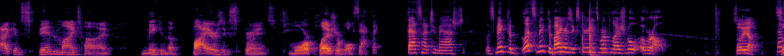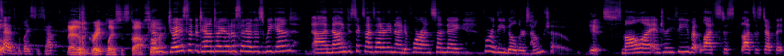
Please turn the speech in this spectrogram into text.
I can spend my time making the buyer's experience more pleasurable. Exactly. That's not too mashed. Let's make the let's make the buyer's experience more pleasurable overall. So yeah, That's so a good place to stop. that is a great place to stop. So Come join us at the Town Toyota Center this weekend, uh, nine to six on Saturday, nine to four on Sunday for the Builders Home Show. yes, Small uh, entry fee, but lots to, lots of stuff that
